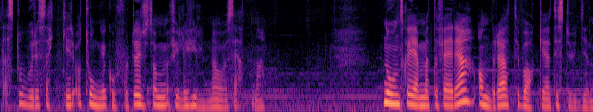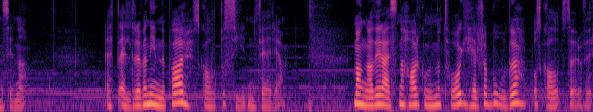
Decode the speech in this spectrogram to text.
Det er store sekker og tunge kofferter som fyller hyllene over setene. Noen skal hjem etter ferie, andre tilbake til studiene sine. Et eldre venninnepar skal på sydenferie. Mange av de reisende har kommet med tog helt fra Bodø og skal sørover.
